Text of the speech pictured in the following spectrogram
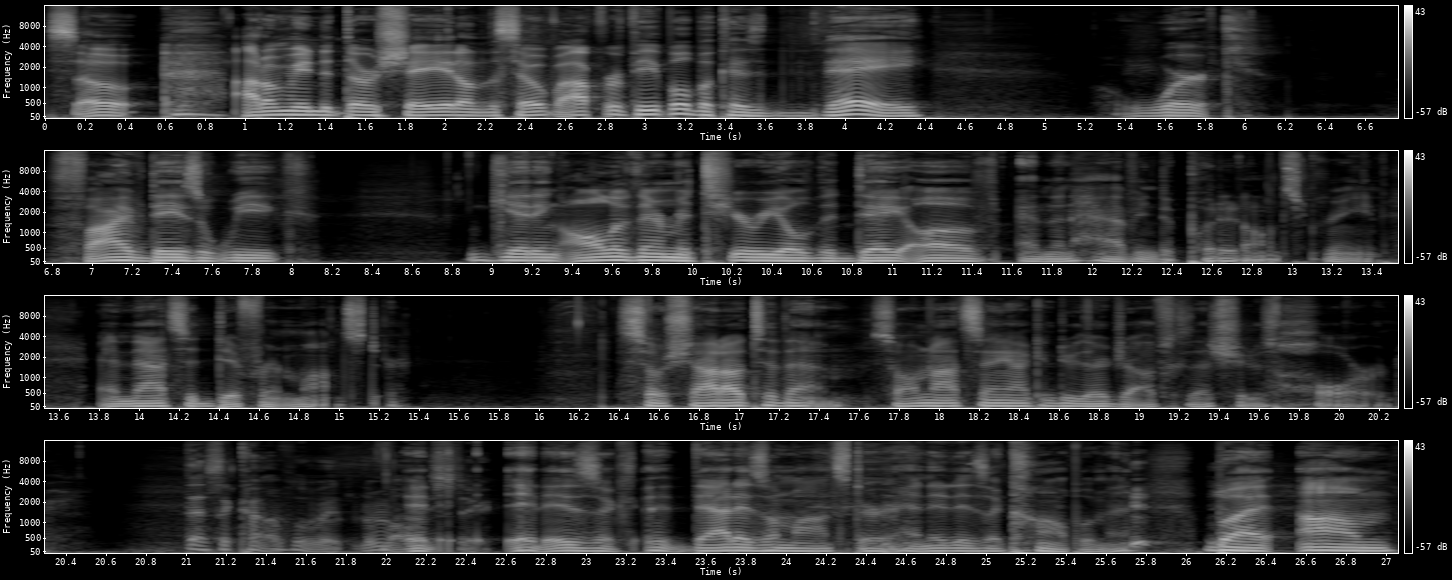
so I don't mean to throw shade on the soap opera people because they work five days a week getting all of their material the day of and then having to put it on screen. And that's a different monster. So shout out to them. So I'm not saying I can do their jobs because that shit is hard. That's a compliment. A It, monster. it is a that is a monster and it is a compliment. But um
